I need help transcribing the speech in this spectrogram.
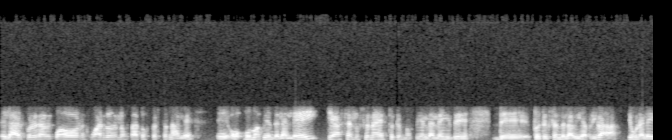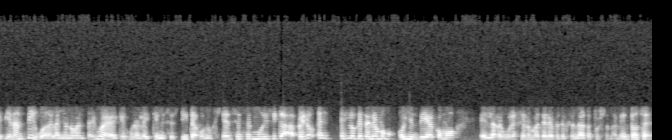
velar por el adecuado resguardo de los datos personales, eh, o, más bien de la ley que hace alusión a esto, que es más bien la ley de, de, protección de la vida privada, que es una ley bien antigua del año 99, que es una ley que necesita con urgencia ser modificada, pero es, es lo que tenemos hoy en día como en la regulación en materia de protección de datos personales. Entonces,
